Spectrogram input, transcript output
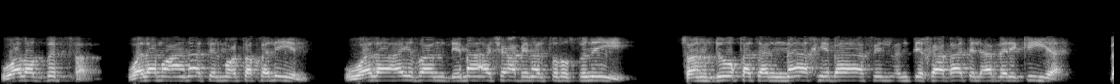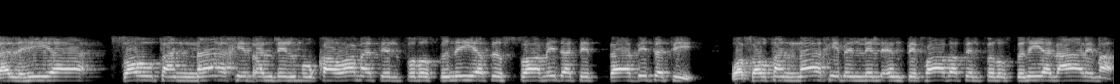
ولا الضفة ولا معاناة المعتقلين ولا أيضا دماء شعبنا الفلسطيني صندوقة ناخبه في الانتخابات الأمريكية بل هي صوتا ناخبا للمقاومة الفلسطينية الصامدة الثابتة وصوتا ناخبا للانتفاضة الفلسطينية العارمة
